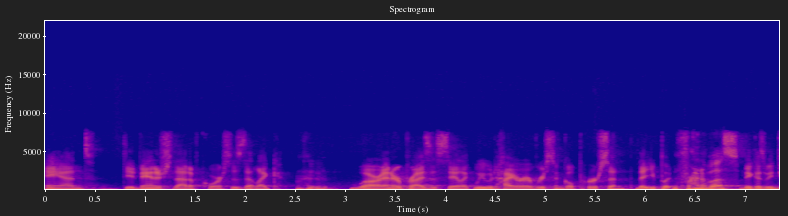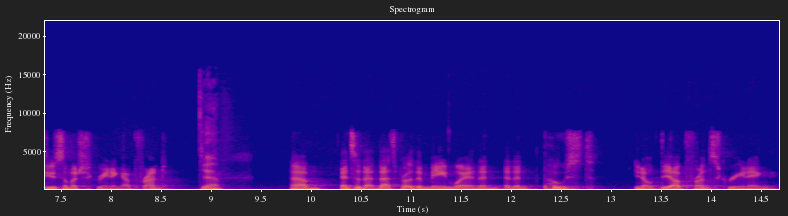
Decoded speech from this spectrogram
and the advantage to that, of course, is that like our enterprises say, like we would hire every single person that you put in front of us because we do so much screening up front. Yeah. Um, and so that that's probably the main way. And then and then post, you know, the upfront screening.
